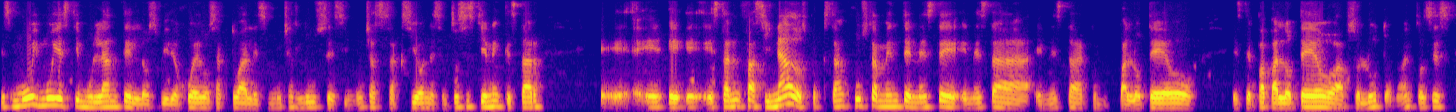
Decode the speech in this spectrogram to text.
Es muy, muy estimulante los videojuegos actuales, muchas luces y muchas acciones, entonces tienen que estar, eh, eh, eh, están fascinados porque están justamente en este, en esta, en esta paloteo, este papaloteo absoluto, ¿no? Entonces,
